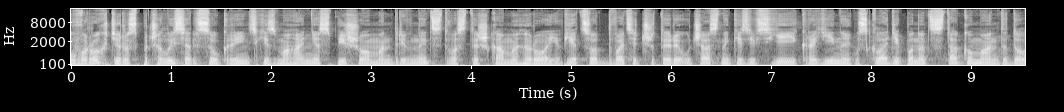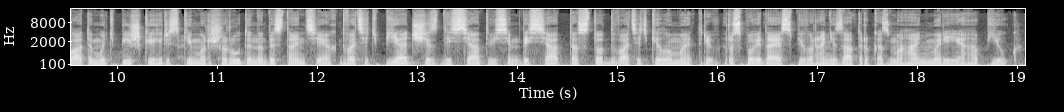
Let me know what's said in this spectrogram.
У Ворохті розпочалися всеукраїнські змагання з пішого мандрівництва стежками героїв. 524 учасники зі всієї країни у складі понад 100 команд долатимуть пішки гірські маршрути на дистанціях 25, 60, 80 та 120 кілометрів, розповідає співорганізаторка змагань Марія Гап'юк.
